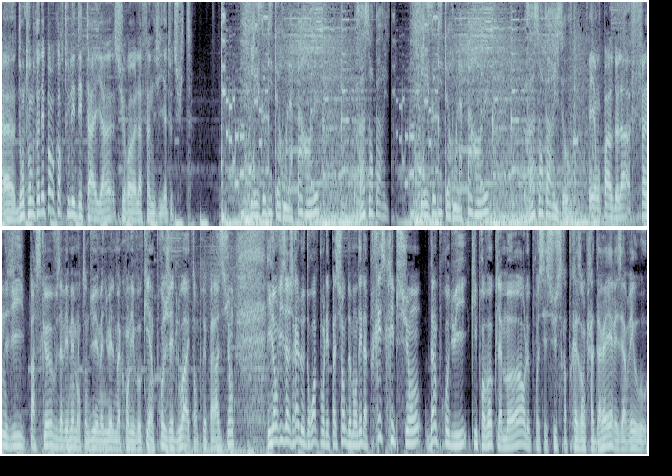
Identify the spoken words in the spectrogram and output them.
euh, dont on ne connaît pas encore tous les détails hein, sur euh, la fin de vie. À tout de suite. Les auditeurs ont la parole. Vincent Paris. Les auditeurs ont la parole. Vincent Parisot. Et on parle de la fin de vie parce que vous avez même entendu Emmanuel Macron l'évoquer. Un projet de loi est en préparation Il envisagerait le droit pour les patients de demander la prescription d'un produit qui provoque la mort. Le processus sera très encadré, réservé aux,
